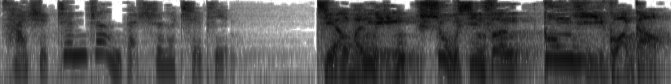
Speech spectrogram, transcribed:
才是真正的奢侈品。讲文明树新风公益广告。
